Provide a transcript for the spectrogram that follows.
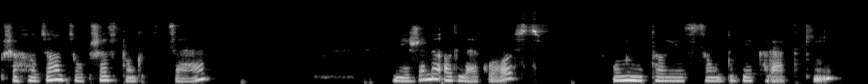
przechodzącą przez punkt C. Mierzymy odległość. U mnie to jest, są dwie kratki,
